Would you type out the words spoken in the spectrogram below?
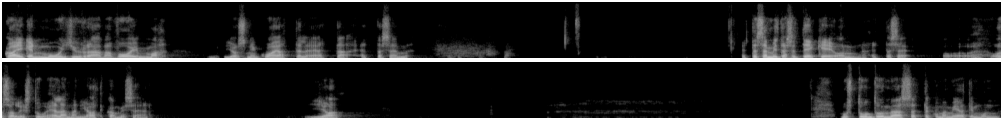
kaiken muun jyräävä voima, jos niin kuin ajattelee, että, että, sen, että se mitä se tekee on, että se osallistuu elämän jatkamiseen. Ja Musta tuntuu myös, että kun mä mietin mun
